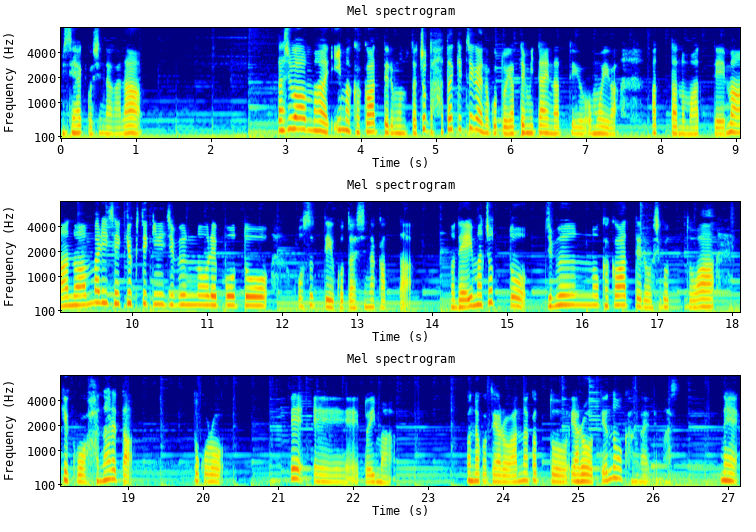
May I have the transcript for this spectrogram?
見せ合っこしながら、私はまあ今関わってるものとはちょっと畑違いのことをやってみたいなっていう思いがあったのもあって、まああのあんまり積極的に自分のレポートを押すっていうことはしなかったので、今ちょっと自分の関わってるお仕事は結構離れたところで、えっ、と、今、こんなことやろう、あんなことやろうっていうのを考えてます。ね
